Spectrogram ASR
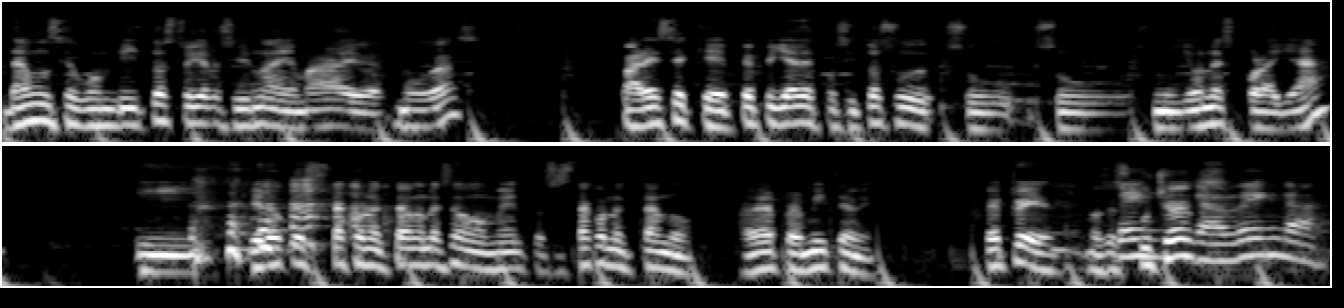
dame un segundito, estoy recibiendo una llamada de Bermudas. Parece que Pepe ya depositó su, sus millones por allá y creo que se está conectando en ese momento, se está conectando. A ver, permíteme. Pepe, ¿nos escuchas? Venga, venga.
